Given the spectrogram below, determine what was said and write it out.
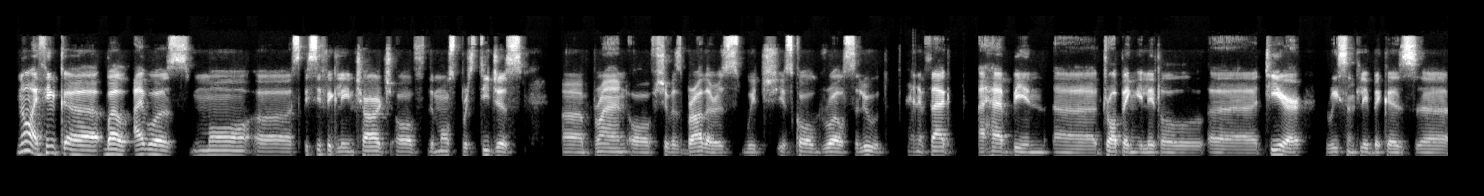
no i think uh, well i was more uh, specifically in charge of the most prestigious uh, brand of Chivas Brothers, which is called Royal Salute. And in fact, I have been uh, dropping a little uh, tear recently because uh,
